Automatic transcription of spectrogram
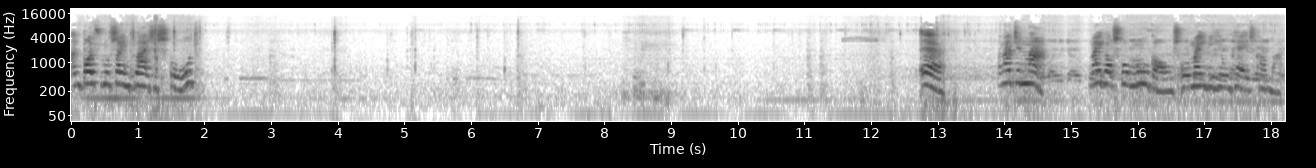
and both from the same players have scored. Yeah. Imagine that. Maybe I'll score more goals, or maybe he'll get his comeback.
